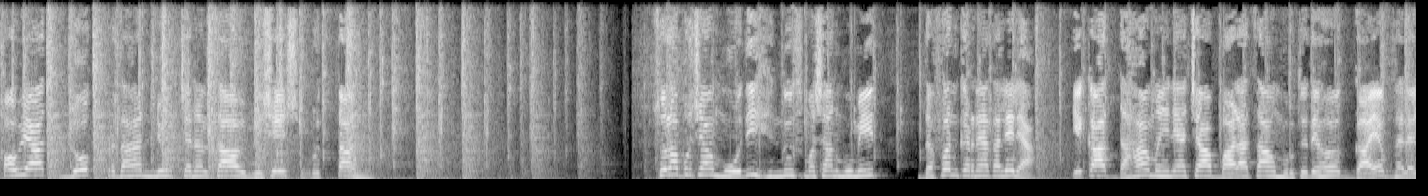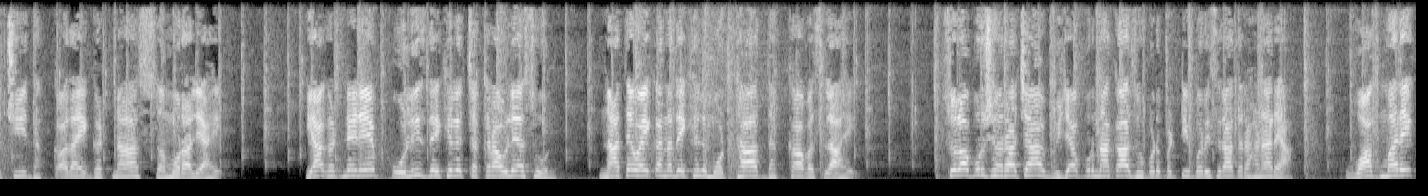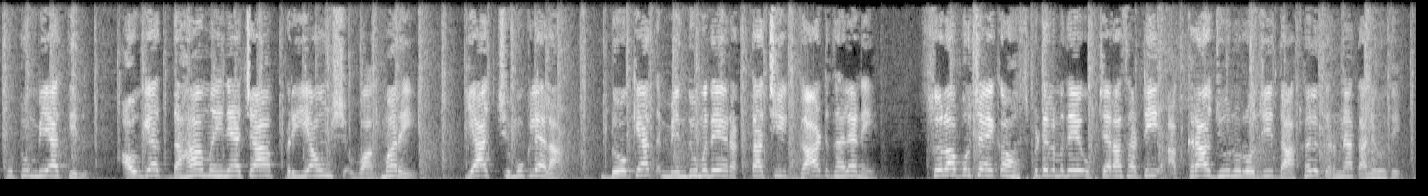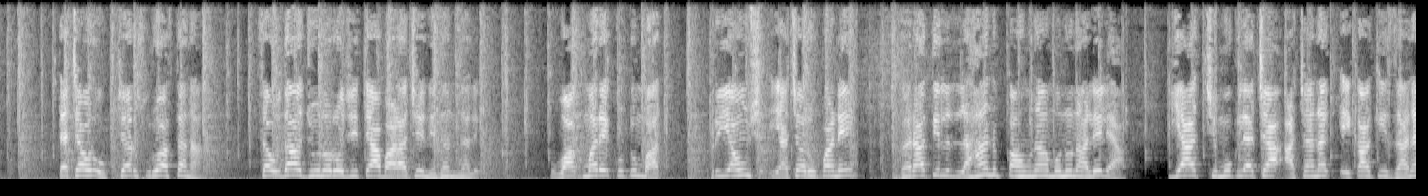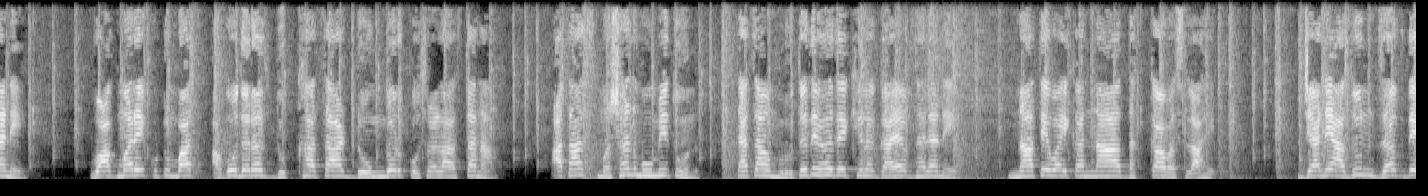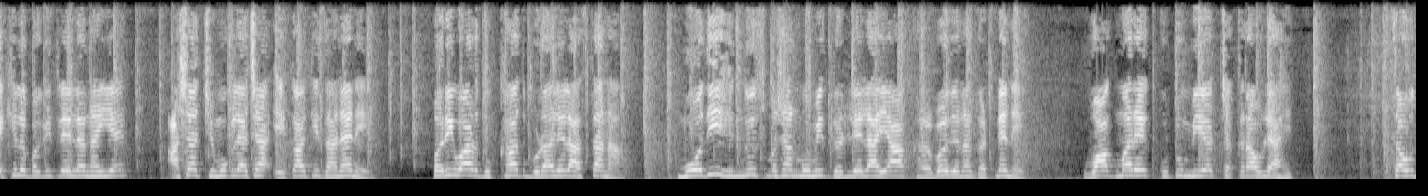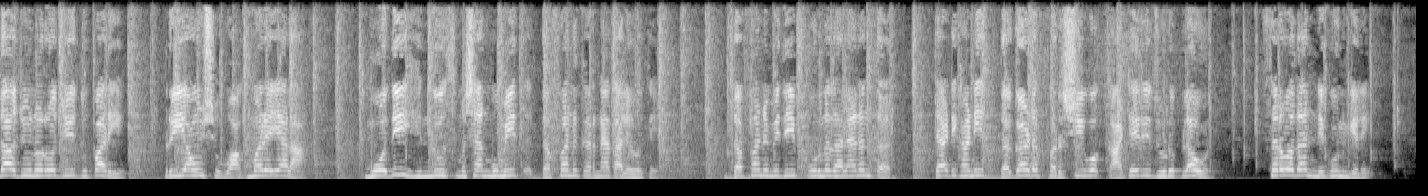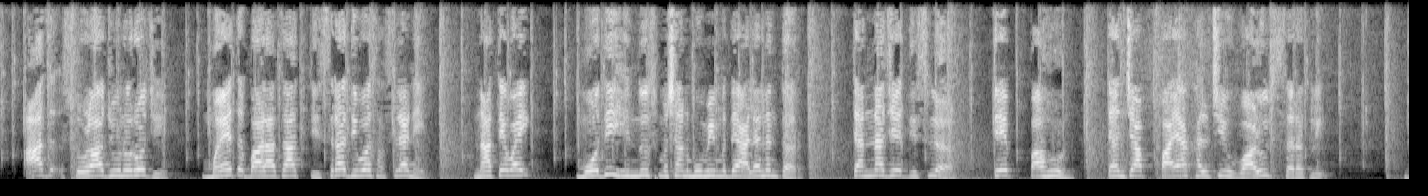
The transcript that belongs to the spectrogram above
पाहुयात लोकप्रधान न्यूज चॅनलचा विशेष वृत्तांत. सोलापूरच्या मोदी हिंदू स्मशानभूमीत दफन करण्यात आलेल्या एका दहा महिन्याच्या बाळाचा मृतदेह गायब झाल्याची धक्कादायक घटना समोर आली आहे. या घटनेने पोलीस देखील चक्रावले असून नातेवाईकांना देखील मोठा धक्का बसला आहे. सोलापूर शहराच्या विजापूर नाका झोपडपट्टी परिसरात राहणाऱ्या वाघमारे कुटुंबियातील अवघ्या दहा महिन्याच्या प्रियांश वाघमारे या चिमुकल्याला डोक्यात मेंदूमध्ये रक्ताची गाठ झाल्याने सोलापूरच्या एका हॉस्पिटलमध्ये उपचारासाठी अकरा जून रोजी दाखल करण्यात आले होते. त्याच्यावर उपचार सुरू असताना चौदा जून रोजी त्या बाळाचे निधन झाले. वाघमारे कुटुंबात प्रियांश याच्या रूपाने घरातील लहान पाहुणा म्हणून आलेल्या या चिमुकल्याच्या अचानक एकाकी जाण्याने वाघमारे कुटुंबात अगोदरच दुःखाचा डोंगर कोसळला असताना आता स्मशानभूमीतून त्याचा मृतदेह देखील गायब झाल्याने नातेवाईकांना धक्का बसला आहे. ज्याने अजून जग देखील बघितलेलं नाहीये अशा चिमुकल्याच्या एकाकी जाण्याने परिवार दुःखात बुडालेला असताना मोदी हिंदू स्मशानभूमीत घडलेल्या या खळबळजनक घटनेने वाघमारे कुटुंबीय चक्रावले आहेत. चौदा जून रोजी दुपारी प्रियांश वाघमारे याला मोदी हिंदू स्मशानभूमीत दफन करण्यात आले होते. दफनविधी पूर्ण झाल्यानंतर त्या ठिकाणी दगड फरशी व काटेरी झुडूप लावून सर्वजण निघून गेले. आज सोळा जून रोजी मयत बाळाचा तिसरा दिवस असल्याने नातेवाईक मोदी हिंदू स्मशानभूमीमध्ये आल्यानंतर त्यांना जे दिसलं ते पाहून त्यांच्या पायाखालची वाळूच सरकली.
